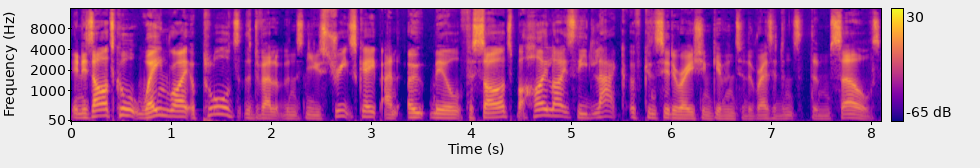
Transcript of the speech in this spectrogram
In his article, Wainwright applauds the development's new streetscape and oatmeal facades, but highlights the lack of consideration given to the residents themselves,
